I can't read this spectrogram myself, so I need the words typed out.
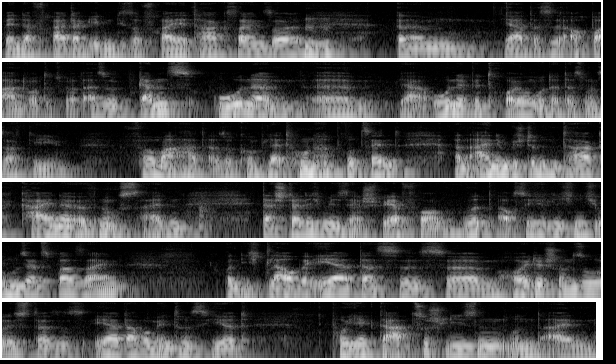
wenn der Freitag eben dieser freie Tag sein soll, mhm. ähm, ja, dass es auch beantwortet wird. Also ganz ohne, äh, ja, ohne Betreuung oder dass man sagt, die Firma hat also komplett 100 Prozent an einem bestimmten Tag keine Öffnungszeiten. Das stelle ich mir sehr schwer vor, wird auch sicherlich nicht umsetzbar sein. Und ich glaube eher, dass es ähm, heute schon so ist, dass es eher darum interessiert, Projekte abzuschließen und ein,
